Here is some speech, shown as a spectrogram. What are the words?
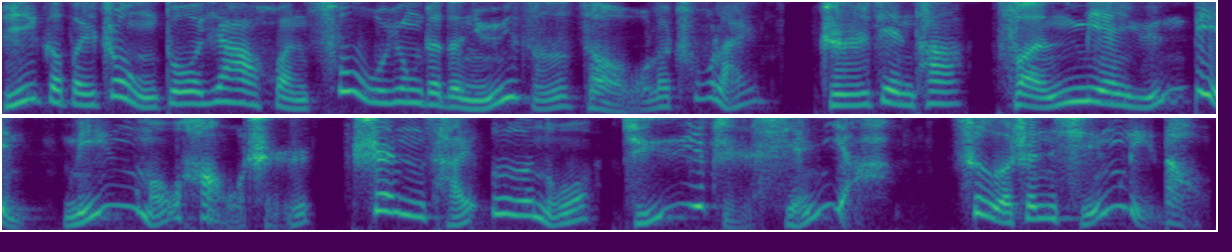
一个被众多丫鬟簇拥着的女子走了出来。只见她粉面云鬓，明眸皓齿，身材婀娜，举止娴雅，侧身行礼道：“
